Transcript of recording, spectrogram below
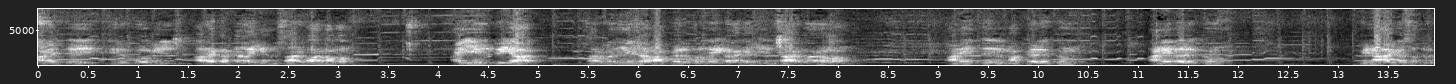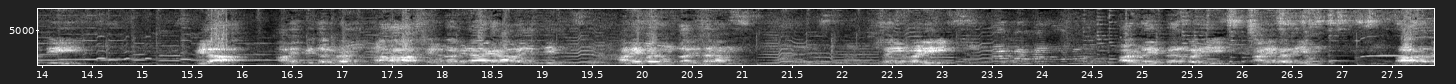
அனைத்து திருக்கோவில் அறக்கட்டளையின் சார்பாகவும் ஐஎல்பிஆர் சர்வதேச மக்கள் உரிமை கழகத்தின் சார்பாகவும் அனைத்து மக்களுக்கும் அனைவருக்கும் விநாயக சதுர்த்தி விழா அழைப்பிதழுடன் மகா செல்வ விநாயகர் ஆலயத்தின் அனைவரும் தரிசனம் செய்யும்படி அருளை பெறும்படி அனைவரையும் பாரத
